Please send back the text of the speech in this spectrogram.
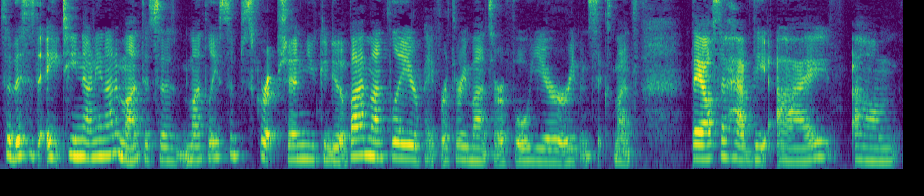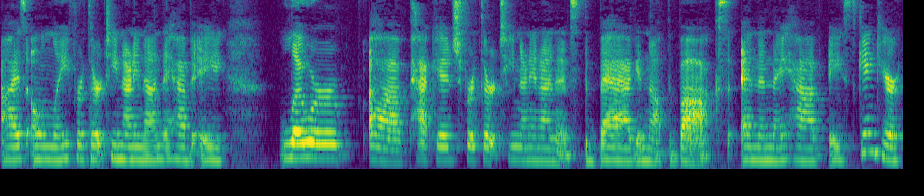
So this is $18.99 a month. It's a monthly subscription. You can do it bi-monthly or pay for three months or a full year or even six months. They also have the eye, um, eyes only for $13.99. They have a lower uh, package for $13.99. It's the bag and not the box. And then they have a skincare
